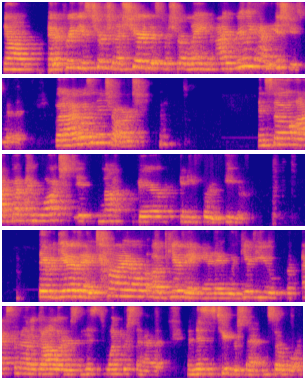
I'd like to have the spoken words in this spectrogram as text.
Now, at a previous church, and I shared this with Charlene, I really had issues with it, but I wasn't in charge. And so I, but I watched it not bear any fruit either. They would give a tile of giving and they would give you X amount of dollars and this is 1% of it and this is 2% and so forth.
